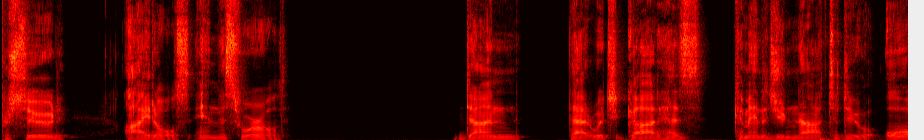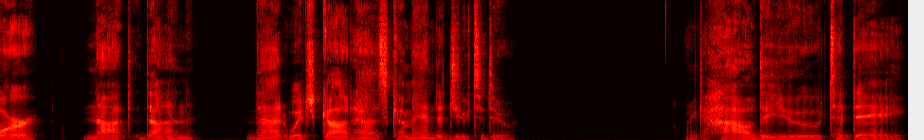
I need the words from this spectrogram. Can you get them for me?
pursued idols in this world, done that which God has commanded you not to do, or not done that which God has commanded you to do. Like, how do you today,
